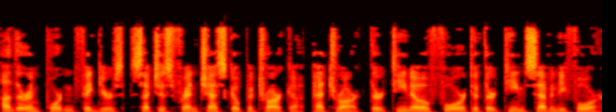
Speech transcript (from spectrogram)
Other important figures, such as Francesco Petrarca Petrarch (1304–1374),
